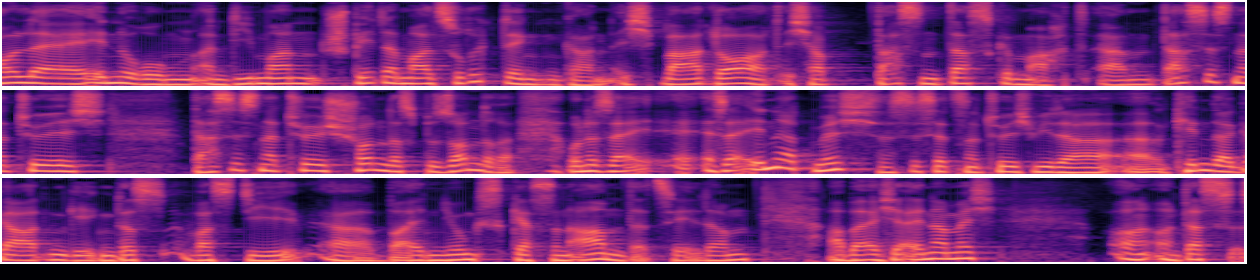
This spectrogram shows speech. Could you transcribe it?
tolle Erinnerungen, an die man später mal zurückdenken kann. Ich war dort, ich habe das und das gemacht. Ähm, das ist natürlich, das ist natürlich schon das Besondere. Und es, es erinnert mich, das ist jetzt natürlich wieder äh, Kindergarten gegen das, was die äh, beiden Jungs gestern Abend erzählt haben. Aber ich erinnere mich, und, und das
